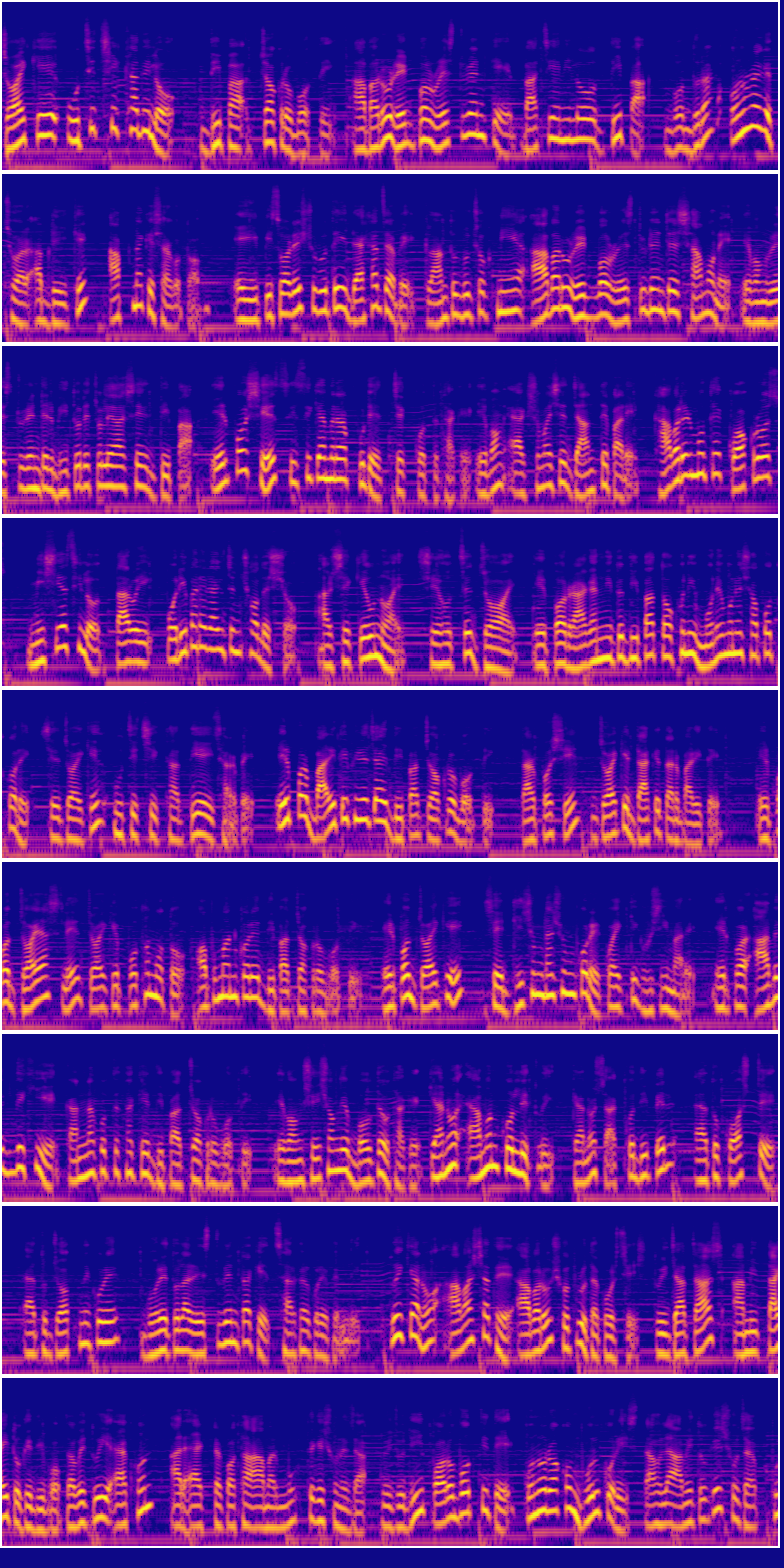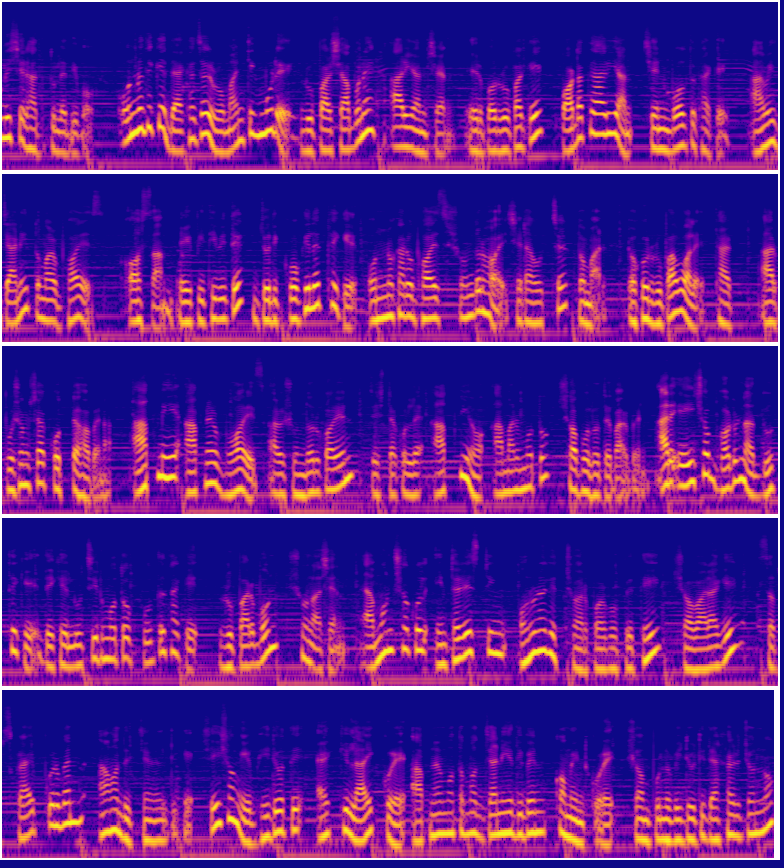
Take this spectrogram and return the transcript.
জয়কে উচিত শিক্ষা দিল দীপা চক্রবর্তী। আবারও রেড বল রেস্টুরেন্টকে বাঁচিয়ে নিল দীপা। বন্ধুরা, অনুরাগের ছোঁয়ার আপডেটকে আপনাকে স্বাগতম। এই এপিসোডের শুরুতেই দেখা যাবে ক্লান্ত দুচোখ নিয়ে আবারও রেড বল রেস্টুরেন্টের সামনে এবং রেস্টুরেন্টের ভিতরে চলে আসে দীপা। এরপর সে সিসি ক্যামেরার ফুটেজ চেক করতে থাকে এবং একসময় সে জানতে পারে খাবারের মধ্যে ককরোচ মিশিয়ে ছিল তার ওই পরিবারের একজন সদস্য আর সে কেউ নয়, সে হচ্ছে জয়। এরপর রাগান্বিত দীপা তখনই মনে মনে শপথ করে সে জয়কে উচিত শিক্ষা দিয়েই ছাড়বে। এরপর বাড়িতে ফিরে যায় দীপা চক্রবর্তী। তারপর সে জয়কে ডাকে তার বাড়িতে। এরপর জয় আসলে জয়কে প্রথমত অপমান করে দীপা চক্রবর্তী। এরপর জয়কে সে ঢিসুম ঢাসুম করে কয়েকটি ঘুষি মারে। এরপর আবেগ দেখিয়ে কান্না করতে থাকে দীপা চক্রবর্তী এবং সেই সঙ্গে বলতেও থাকে, কেন এমন করলি তুই? কেন সাক্ষ্যদ্বীপের এত কষ্টে এত যত্নে করে গড়ে তোলা রেস্টুরেন্টটাকে ছারখার করে ফেললি। তুই কেন আমার সাথে আবারও শত্রুতা করছিস? তুই যা চাস, আমি তাই তোকে দিব। তবে তুই এখন আর একটা কথা আমার মুখ থেকে শুনে যা। তুই যদি পরবর্তীতে কোনো রকম ভুল করিস, তাহলে আমি তোকে সোজা পুলিশের হাতে তুলে দিব। অন্যদিকে দেখা যায় রোমান্টিক মুডে রূপার সাবনে আরিয়ান সেন। এরপর রূপাকে পটাতে আরিয়ান সেন বলতে থাকে, আমি জানি তোমার ভয়েস অসাম। এই পৃথিবীতে যদি কোকিলের থেকে অন্য কারও ভয়েস সুন্দর হয়, সেটা হচ্ছে তোমার। তখন রূপা বলে, থাক, আর প্রশংসা করতে হবে না। আপনি আপনার ভয়েস আরও সুন্দর করেন, চেষ্টা করলে আপনিও আমার মতো সফল হতে পারবেন। আর এই সব ঘটনা দূর থেকে দেখে লুচির মতো ফুলতে থাকে রূপার বোন সোনা সেন। এমন সকল ইন্টারেস্টিং অনুরাগের ছোঁয়ার পর্ব পেতে সবার আগে সাবস্ক্রাইব করবেন আমাদের চ্যানেলটিকে। সেই সঙ্গে ভিডিওতে একটি লাইক করে আপনার মতামত জানিয়ে দিবেন কমেন্ট করে। সম্পূর্ণ ভিডিওটি দেখার জন্য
